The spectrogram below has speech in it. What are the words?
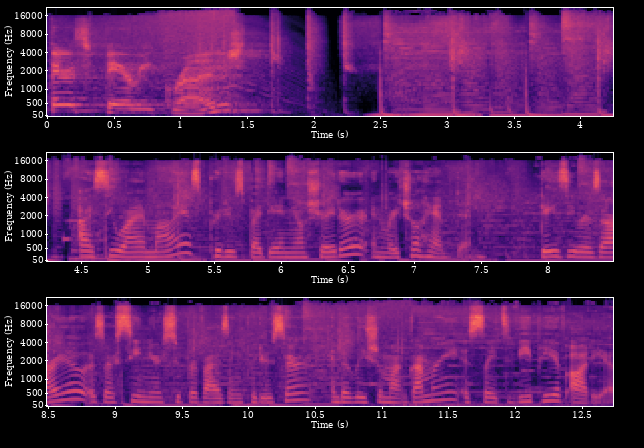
there's Fairy Grunge. ICYMI is produced by Daniel Schrader and Rachelle Hampton. Daisy Rosario is our senior supervising producer, and Alicia Montgomery is Slate's VP of Audio.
